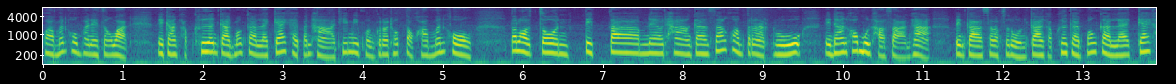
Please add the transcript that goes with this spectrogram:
ความมั่นคงภายในจังหวัด ในการขับเคลื่อนการป้องกันและแก้ไขปัญหาที่มีผลกระทบต่อความมั่นคง ตลอดจนติดตามแนวทางการสร้างความตระหนักรู้ในด้านข้อมูลข่าวสารค่ะ เป็นการสนับสนุนการขับเคลื่อนการป้องกันและแก้ไข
